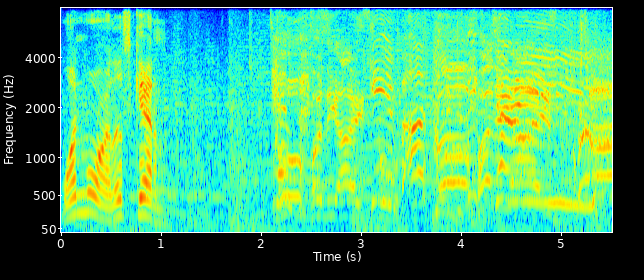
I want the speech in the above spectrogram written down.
One more, let's get him. Go for the eyes, give Boo. us Go for the eyes!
